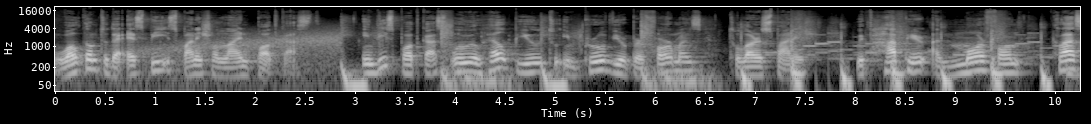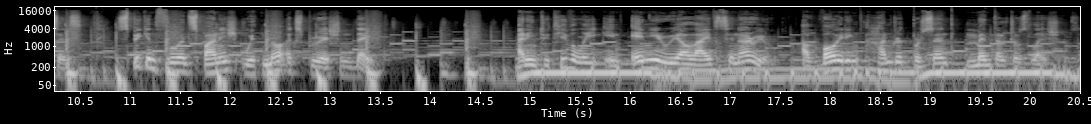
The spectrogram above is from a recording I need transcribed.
Welcome to the SP Spanish Online podcast. In this podcast, we will help you to improve your performance to learn Spanish with happier and more fun classes, speaking fluent Spanish with no expiration date, and intuitively in any real life scenario, avoiding 100% mental translations.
